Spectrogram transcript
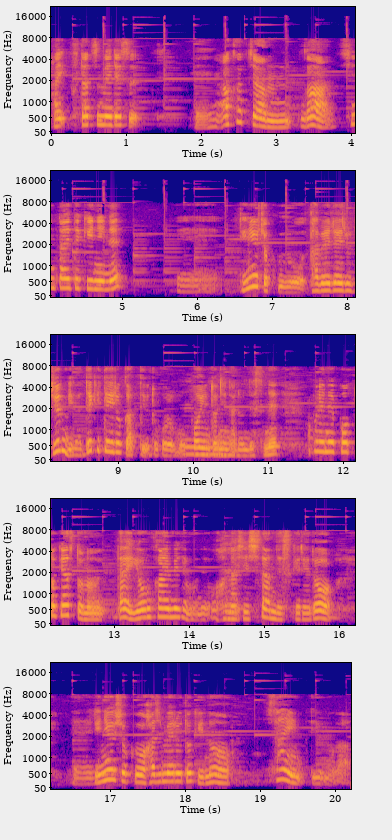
はい、二つ目です。えー赤ちゃんが身体的にね、えー離乳食を食べれる準備ができているかっていうところもポイントになるんですね。これね、ポッドキャストの第4回目でもね、お話ししたんですけれど、えー離乳食を始める時のサインっていうのが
